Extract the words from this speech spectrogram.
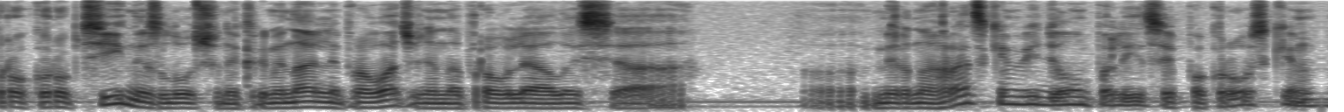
Про корупційні злочини, кримінальні провадження направлялися е, Мірноградським відділом поліції, Покровським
